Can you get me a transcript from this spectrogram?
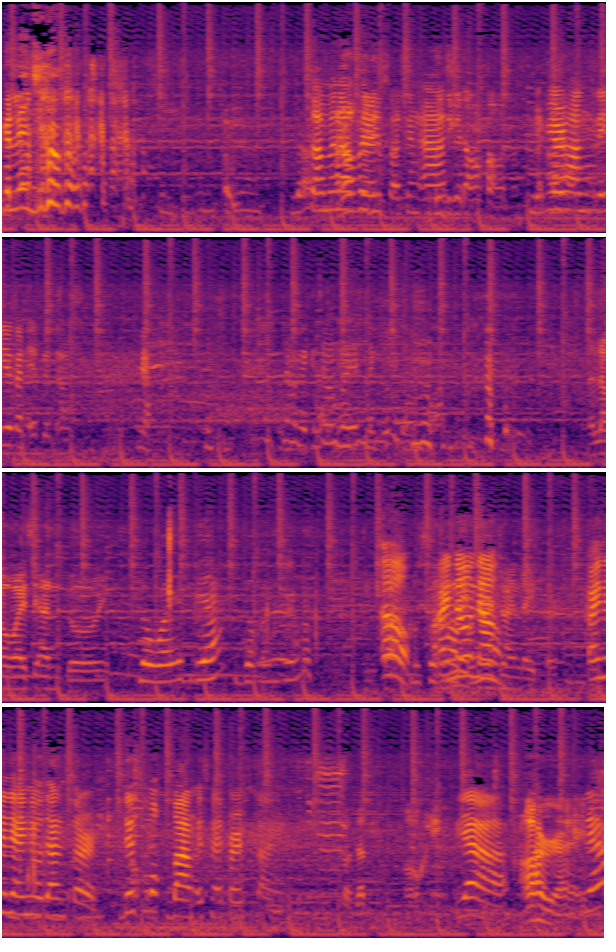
Galing joke. someone Ano, out there pwede- is watching us. Hindi ka nakakaano. If you're hungry, you can eat with us. Sabi kasi mo ba yung nagutom mo? Nalaway si Andoy. Lower dia? Joke. Oh, I know now. Finally, I know the answer. This mukbang is my first time. So that, okay. Yeah. Alright. Yeah.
